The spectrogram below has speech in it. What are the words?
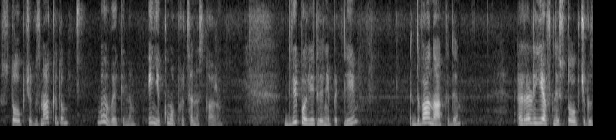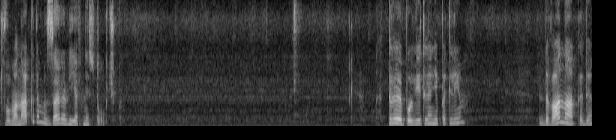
стовпчик з накидом ми викинемо і нікому про це не скажемо. Дві повітряні петлі, два накиди, рельєфний стовпчик з двома накидами за рельєфний стовпчик. Три повітряні петлі, два накиди,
